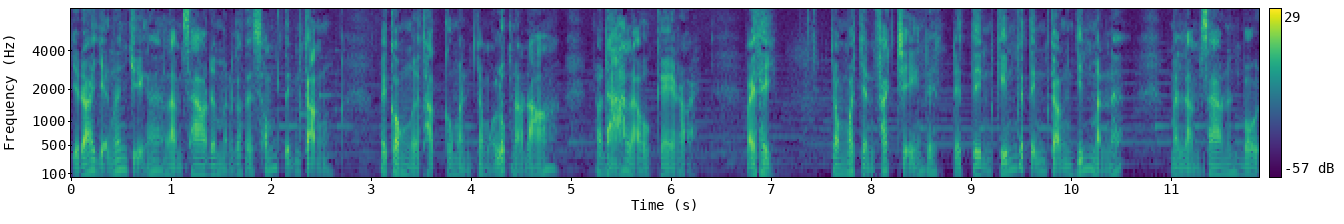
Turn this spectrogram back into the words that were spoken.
Vì đó dẫn đến chuyện á, làm sao để mình có thể sống tiệm cận với con người thật của mình trong một lúc nào đó nó đã là ok rồi. Vậy thì trong quá trình phát triển để để tìm kiếm cái tiệm cận chính mình á mình làm sao nên bồi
